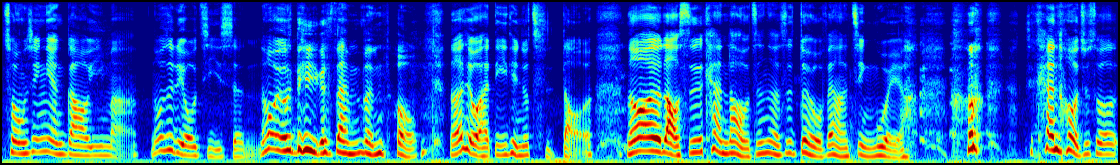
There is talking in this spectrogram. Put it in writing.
重新念高一嘛，然后是留级生，然后又第一个三分头，然后而且我还第一天就迟到了，然后老师看到我真的是对我非常的敬畏啊，就看到我就说，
